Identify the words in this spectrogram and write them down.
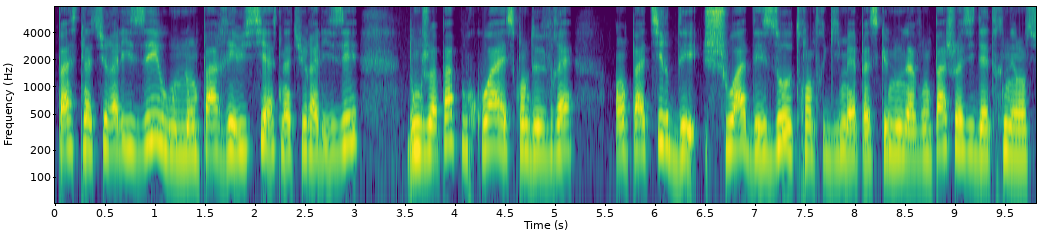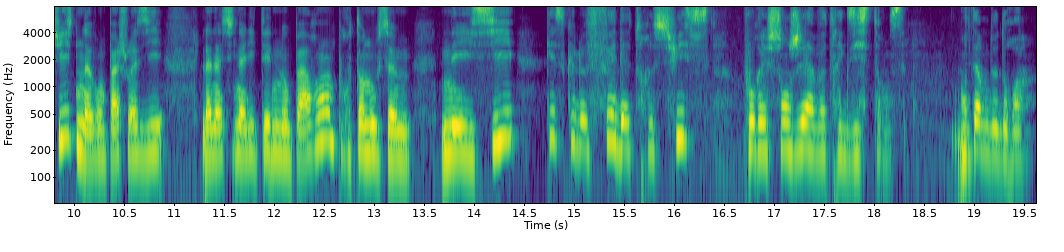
pas se naturaliser ou n'ont pas réussi à se naturaliser. Donc je vois pas pourquoi est-ce qu'on devrait en pâtir des choix des autres, entre guillemets, parce que nous n'avons pas choisi d'être nés en Suisse, nous n'avons pas choisi la nationalité de nos parents, pourtant nous sommes nés ici. Qu'est-ce que le fait d'être suisse pourrait changer à votre existence en termes de droit?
